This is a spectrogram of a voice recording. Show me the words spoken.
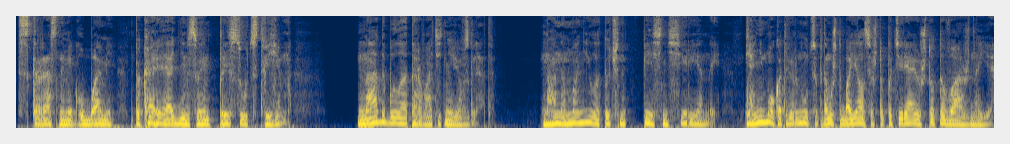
с красными губами, покоряя одним своим присутствием. Надо было оторвать от нее взгляд. Но она манила точно песнь сирены. Я не мог отвернуться, потому что боялся, что потеряю что-то важное,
